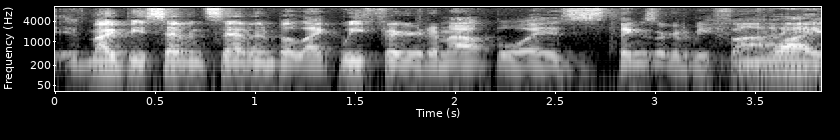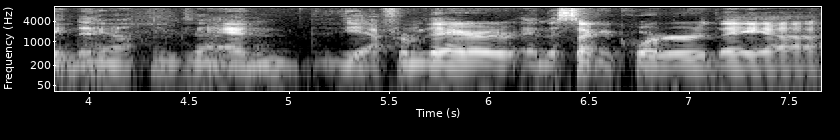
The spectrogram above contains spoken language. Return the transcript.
it might be seven seven, but like we figured them out, boys. Things are going to be fine." Right, yeah, exactly. And yeah, from there in the second quarter, they uh,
